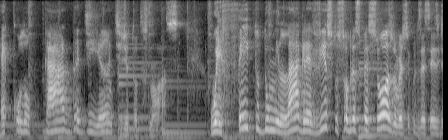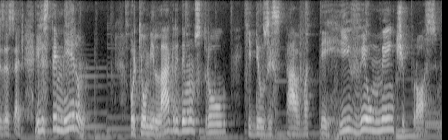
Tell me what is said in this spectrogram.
é colocada diante de todos nós. O efeito do milagre é visto sobre as pessoas no versículo 16 e 17. Eles temeram, porque o milagre demonstrou que Deus estava terrivelmente próximo.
